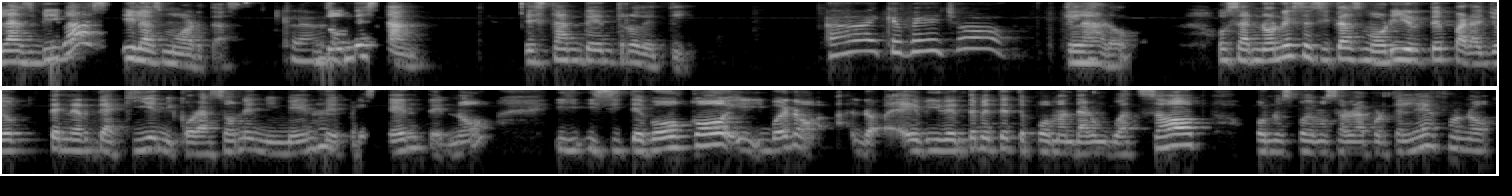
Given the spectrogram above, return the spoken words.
Las vivas y las muertas. ¿Dónde están? Están dentro de ti. ¡Ay, qué bello! Claro. O sea, no necesitas morirte para yo tenerte aquí en mi corazón, en mi mente, presente, ¿no? Y, si te evoco, y bueno, evidentemente te puedo mandar un WhatsApp o nos podemos hablar por teléfono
